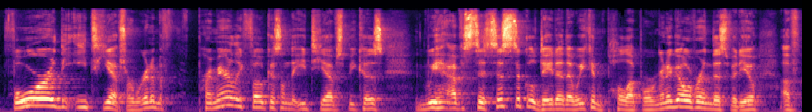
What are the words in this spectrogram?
for the ETFs, or we're going to primarily focus on the ETFs because we have statistical data that we can pull up. We're going to go over in this video of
